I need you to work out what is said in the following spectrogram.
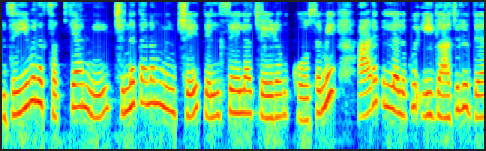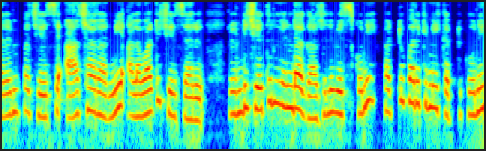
జీవన సత్యాన్ని చిన్నతనం నుంచే తెలిసేలా చేయడం కోసమే ఆడపిల్లలకు ఈ గాజులు ధరింపచేసే ఆచారాన్ని అలవాటు చేశారు. రెండు చేతుల నిండా గాజులు వేసుకొని పట్టుపరికిని కట్టుకొని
